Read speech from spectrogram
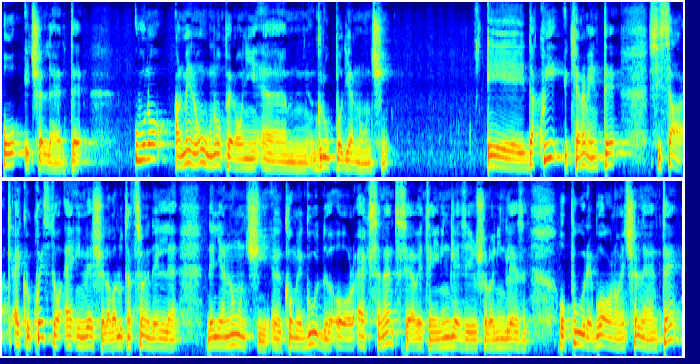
o eccellente. Uno, almeno uno per ogni ehm, gruppo di annunci e da qui chiaramente si sa, ecco questo è invece la valutazione del, degli annunci eh, come good or excellent, se avete in inglese, io ce l'ho in inglese, oppure buono, eccellente,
